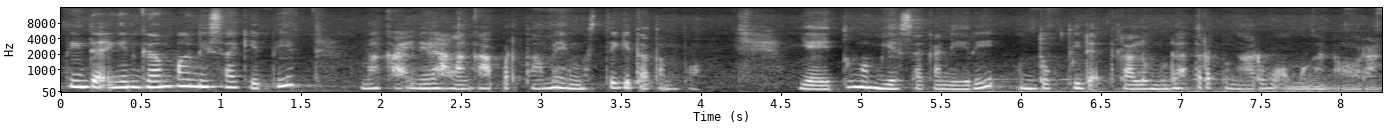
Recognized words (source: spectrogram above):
tidak ingin gampang disakiti, maka inilah langkah pertama yang mesti kita tempuh, yaitu membiasakan diri untuk tidak terlalu mudah terpengaruh omongan orang.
